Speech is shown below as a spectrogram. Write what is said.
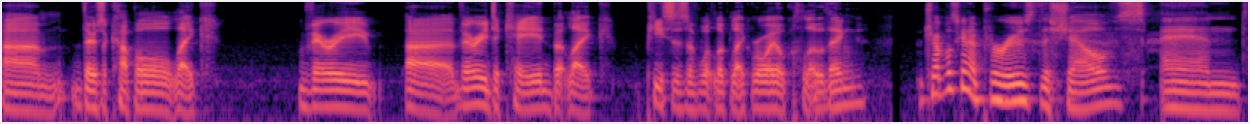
Um, there's a couple like very uh very decayed but like pieces of what look like royal clothing Treble's gonna peruse the shelves and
